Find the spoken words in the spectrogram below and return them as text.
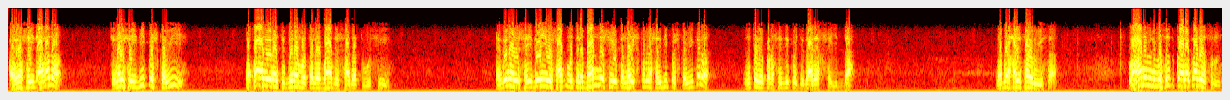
アラシイダガダチェレシディプシカビパファーラチェレモタレバデシャダトウシーアグラシディヨシャクモタレバンドシューカナイスカラシディプシカビカナザテレパシディコチダレシイダダバハイサウィサワーリムのマスクカラカルスン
